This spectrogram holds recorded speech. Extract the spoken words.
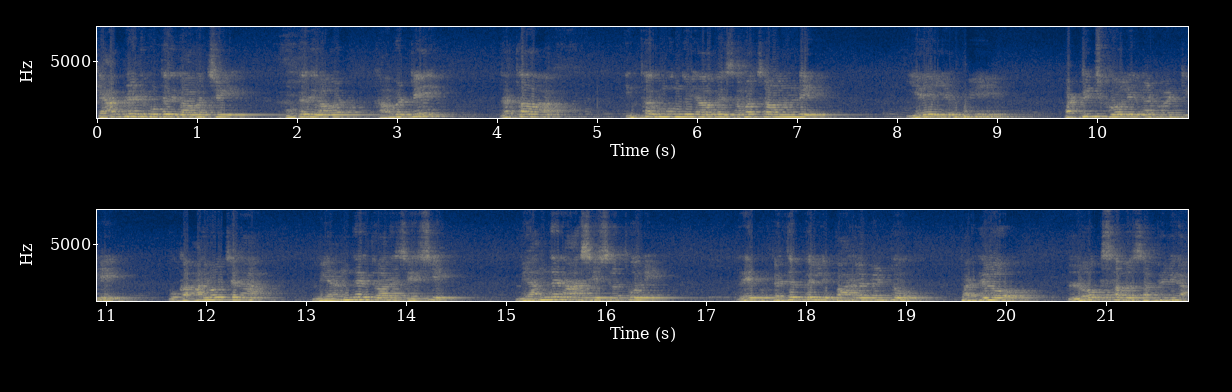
క్యాబినెట్కి ఉంటుంది కావచ్చు ఉంటుంది కాబట్టి కాబట్టి గత ఇంతకుముందు యాభై సంవత్సరాల నుండి ఏ ఎంపీ పట్టించుకోలేనటువంటి ఒక ఆలోచన మీ అందరి ద్వారా చేసి మీ అందరి ఆశీస్సులతోని రేపు పెద్దపల్లి పార్లమెంటు పరిధిలో లోక్సభ సభ్యునిగా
